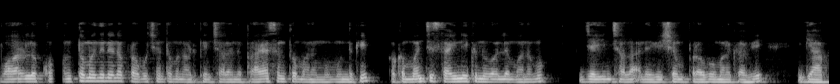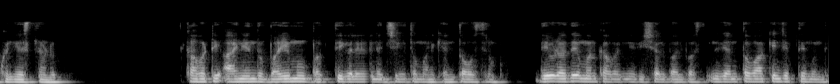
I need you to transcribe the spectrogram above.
వారిలో కొంతమందినైనా ప్రభు చెంతము నడిపించాలనే ప్రయాసంతో మనము ముందుకి ఒక మంచి సైనికుని వల్లే మనము జయించాలా అనే విషయం ప్రభు మనకు అవి జ్ఞాపకం చేస్తున్నాడు. కాబట్టి ఆయన ఎందు భయము భక్తి కలిగిన జీవితం మనకి ఎంతో అవసరం. దేవుడు అదే మనకు అవన్నీ విషయాలు బయలుపరుస్తుంది నువ్వు ఎంత వాక్యం చెప్తే ముందు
